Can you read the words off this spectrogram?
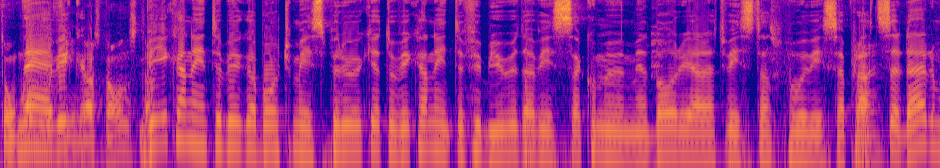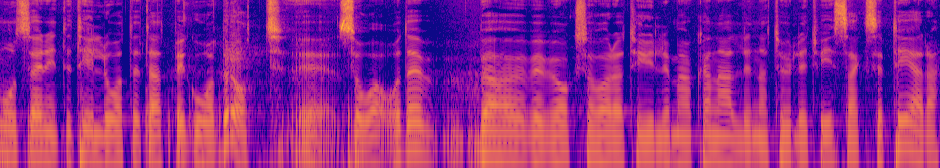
De kommer Nej, att vi finnas kan- någonstans. Vi kan inte bygga bort missbruket och vi kan inte förbjuda vissa kommunmedborgare att vistas på vissa platser. Däremot så är det inte tillåtet att begå brott. Eh, så, och det behöver vi också vara tydliga med och kan aldrig naturligtvis acceptera.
